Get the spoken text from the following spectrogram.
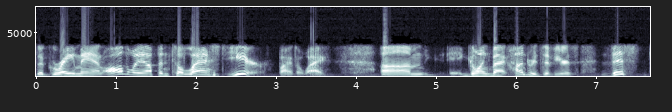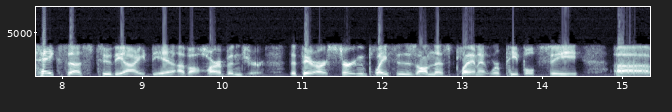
the gray man all the way up until last year, by the way, um, going back hundreds of years this takes us to the idea of a harbinger that there are certain places on this planet where people see uh,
